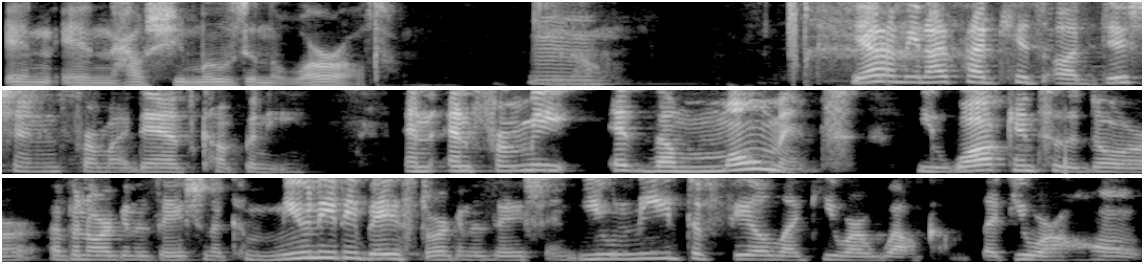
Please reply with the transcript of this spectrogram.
in in how she moves in the world. Mm. You know. Yeah, I mean, I've had kids audition for my dance company, and and for me, at the moment you walk into the door of an organization, a community based organization, you need to feel like you are welcome, that you are home,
